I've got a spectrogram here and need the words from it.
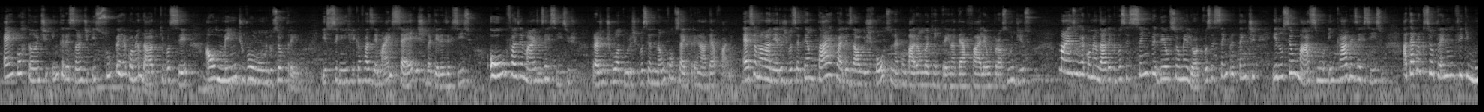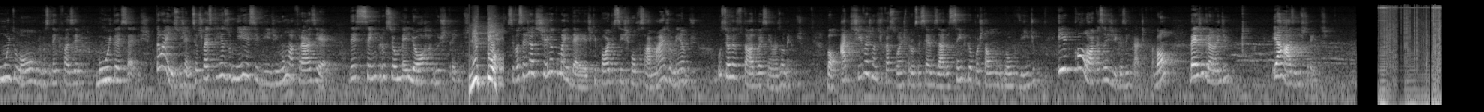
é importante, interessante e super recomendado que você aumente o volume do seu treino. Isso significa fazer mais séries daquele exercício ou fazer mais exercícios para as musculaturas que você não consegue treinar até a falha. Essa é uma maneira de você tentar equalizar o esforço, né, comparando a quem treina até a falha ou próximo disso. Mas o recomendado é que você sempre dê o seu melhor, que você sempre tente ir no seu máximo em cada exercício, até para que o seu treino não fique muito longo e você tenha que fazer muitas séries. Então é isso, gente. Se eu tivesse que resumir esse vídeo em uma frase é dê sempre o seu melhor nos treinos. Mito! Se você já chega com uma ideia de que pode se esforçar mais ou menos, o seu resultado vai ser mais ou menos. Bom, ativa as notificações para você ser avisada sempre que eu postar um novo vídeo e coloca essas dicas em prática, tá bom? Beijo grande e arrasa nos treinos.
